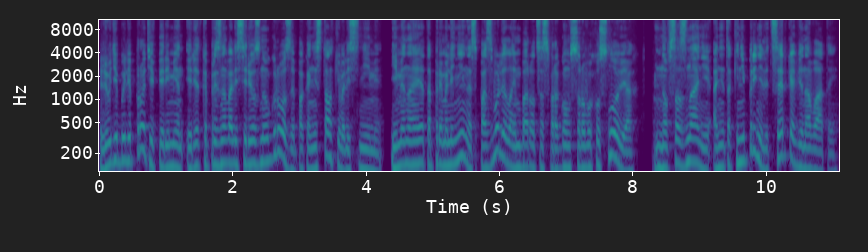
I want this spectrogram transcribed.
Люди были против перемен и редко признавали серьезные угрозы, пока не сталкивались с ними. Именно эта прямолинейность позволила им бороться с врагом в суровых условиях, но в сознании они так и не приняли церковь виноватой.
